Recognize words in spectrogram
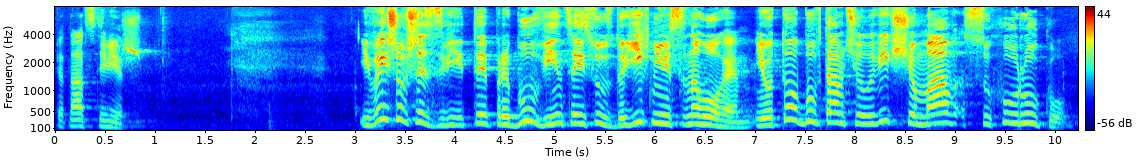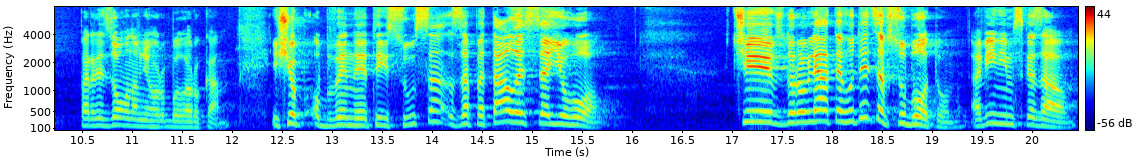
15 вірш. І вийшовши звідти, прибув він, це Ісус, до їхньої синагоги. І ото був там чоловік, що мав суху руку. Паралізована в нього була рука. І щоб обвинити Ісуса, запиталися його, чи вздоровляти годиться в суботу? А він їм сказав:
